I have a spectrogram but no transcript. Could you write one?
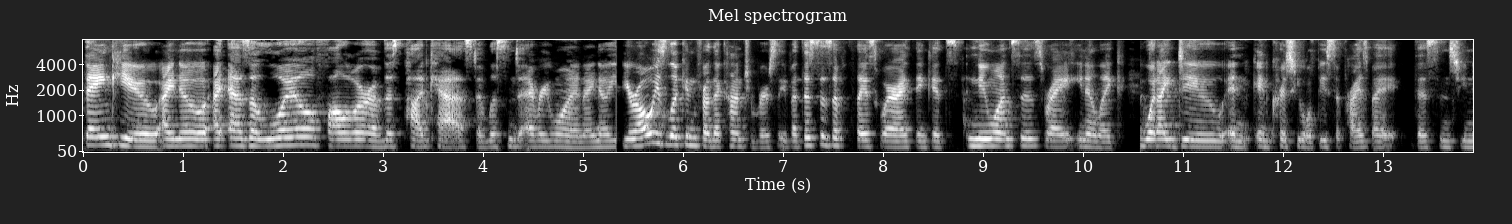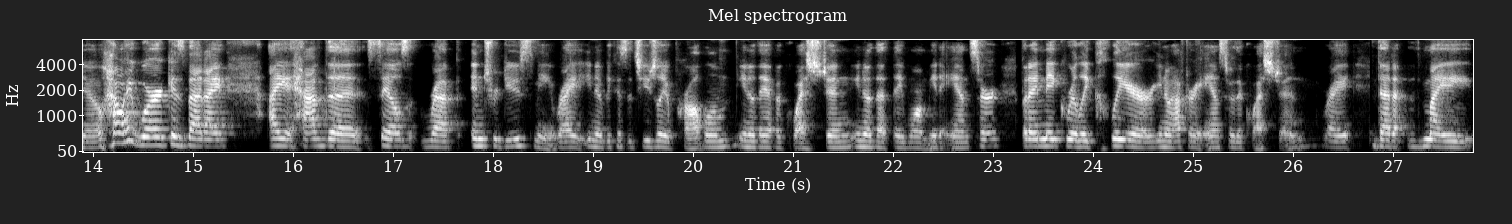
thank you. I know as a loyal follower of this podcast, I've listened to everyone. I know you're always looking for the controversy, but this is a place where I think it's nuances, right? You know, like what I do, and, and Chris, you won't be surprised by this since you know how I work is that I I have the sales rep introduce me, right? You know, because it's usually a problem, you know, they have a question, you know, that they want me to answer, but I make really clear, you know, after I answer the question, right, that my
